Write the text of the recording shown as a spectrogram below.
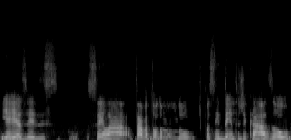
E aí, às vezes, sei lá, tava todo mundo, tipo assim, dentro de casa ou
